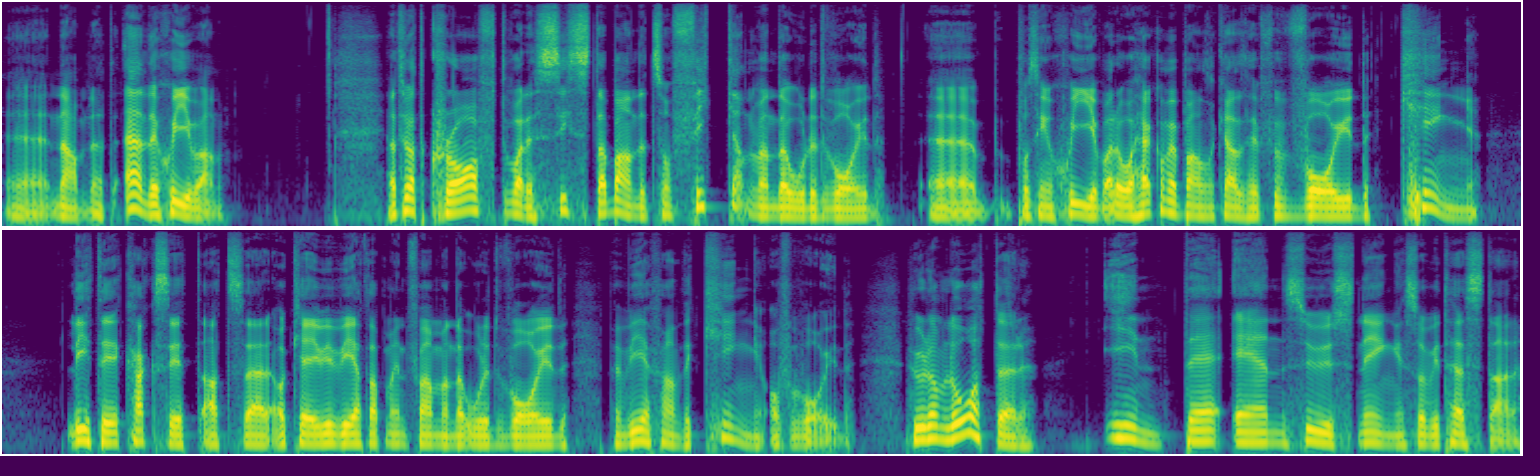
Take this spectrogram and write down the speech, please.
eh, namnet, eller skivan. Jag tror att Craft var det sista bandet som fick använda ordet Void eh, på sin skiva då. Här kommer ett band som kallar sig för Void King lite kaxigt att så här, okej, okay, vi vet att man inte får använda ordet void, men vi är fan the king of void. Hur de låter? Inte en susning, så vi testar.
